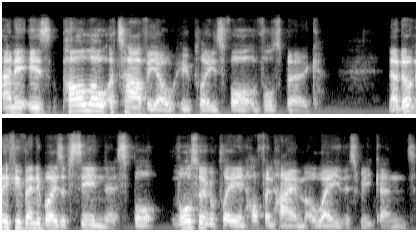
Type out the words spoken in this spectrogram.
and it is Paulo Otavio who plays for Wolfsburg. Now, I don't know if you've anybody's have seen this, but Wolfsburg are playing Hoffenheim away this weekend.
